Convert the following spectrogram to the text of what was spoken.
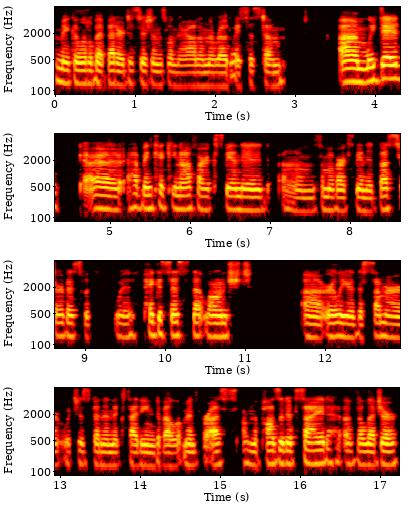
make a little bit better decisions when they're out on the roadway system. Um, we did uh, have been kicking off our expanded, um, some of our expanded bus service with, with Pegasus that launched uh, earlier this summer, which has been an exciting development for us on the positive side of the ledger.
